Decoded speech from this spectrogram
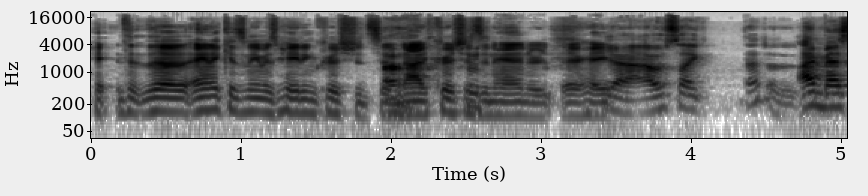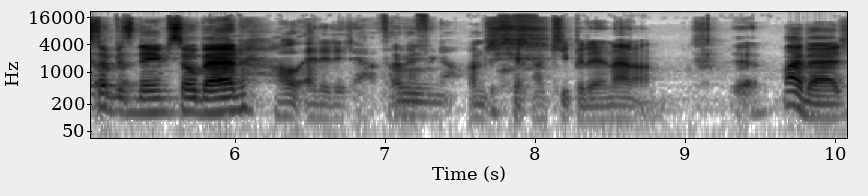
The, Anakin's name is Hayden Christensen, Oh. not Christensen Hayden. They're Hay- Yeah, I was like, that doesn't. I messed up sound his name so bad. I'll edit it out. I I mean- never know. I'm just kidding. I'll keep it in. I don't. Yeah. My bad.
